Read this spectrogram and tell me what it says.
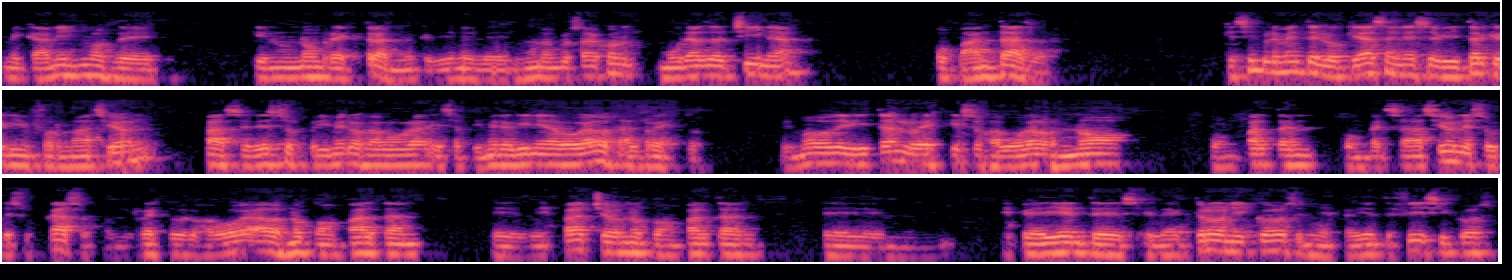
mecanismos de, tiene un nombre extraño que viene de un anglosajón, muralla china o pantalla, que simplemente lo que hacen es evitar que la información pase de esos primeros abogados, esa primera línea de abogados al resto. El modo de evitarlo es que esos abogados no compartan conversaciones sobre sus casos con el resto de los abogados, no compartan eh, despachos, no compartan eh, expedientes electrónicos ni expedientes físicos,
